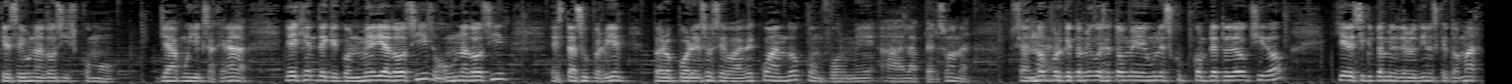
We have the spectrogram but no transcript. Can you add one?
que es una dosis como ya muy exagerada. Y hay gente que con media dosis o una dosis está súper bien, pero por eso se va adecuando conforme a la persona. O sea, no porque tu amigo se tome un scoop completo de óxido, quiere decir que tú también te lo tienes que tomar.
